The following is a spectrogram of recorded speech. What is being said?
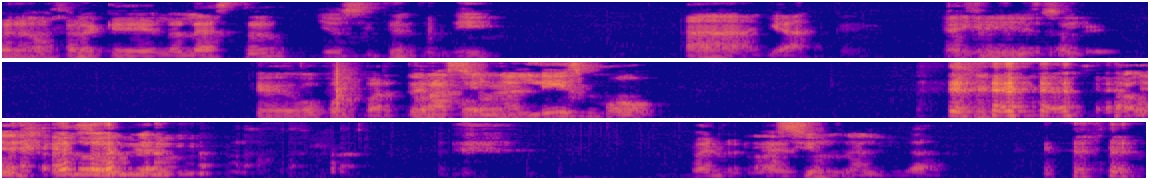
Bueno, No. para que lo leas tú, Yo sí te entendí. Ah, ya. Ya, ¿Lo ya, ya, entendiste? sí. que hubo por parte. Racionalismo. Una Bueno, racionalidad.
